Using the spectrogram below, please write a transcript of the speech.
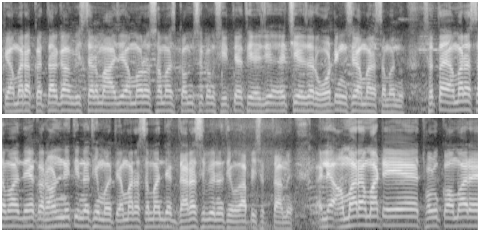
કે અમારા કતારગામ વિસ્તારમાં આજે અમારો સમાજ કમસે કમ સિત્તેરથી હજી એંસી હજાર વોટિંગ છે અમારા સમાજનું. છતાંય અમારા સમાજને એક રણનીતિ નથી મળતી. અમારા સમાજને એક ધારાસભ્ય નથી આપી શકતા અમે. એટલે અમારા માટે એ થોડુંક અમારે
